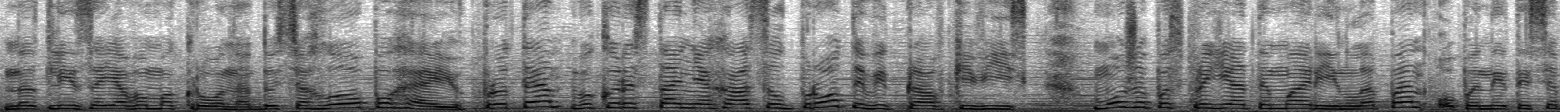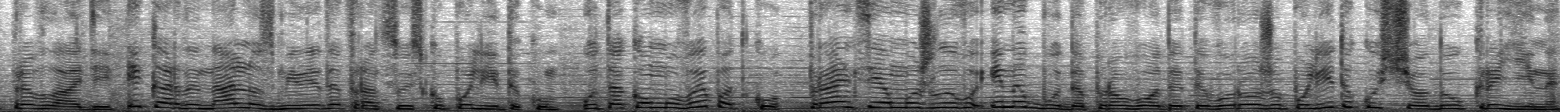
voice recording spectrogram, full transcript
на тлі заяви Макрона досягло апогею. Проте використання гасел проти відправки військ може посприяти Марін Лепен опинитися при владі і кардинально змінити французьку політику. У такому випадку Франція, можливо, і не буде проводити ворожу політику щодо України,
